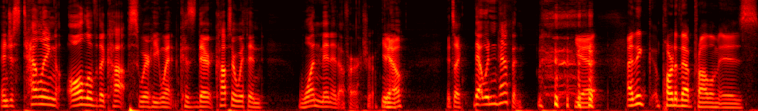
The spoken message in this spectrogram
and just telling all of the cops where he went because their cops are within one minute of her. True. You Yeah. know, it's like that wouldn't happen. yeah i think part of that problem is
